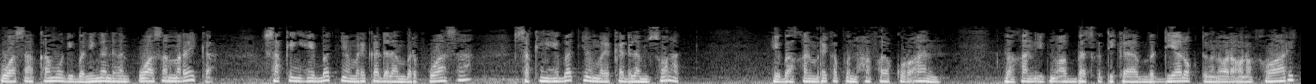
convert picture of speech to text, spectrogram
puasa kamu dibandingkan dengan puasa mereka. Saking hebatnya mereka dalam berpuasa saking hebatnya mereka dalam salat ya bahkan mereka pun hafal Quran. Bahkan Ibnu Abbas ketika berdialog dengan orang-orang Khawarij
